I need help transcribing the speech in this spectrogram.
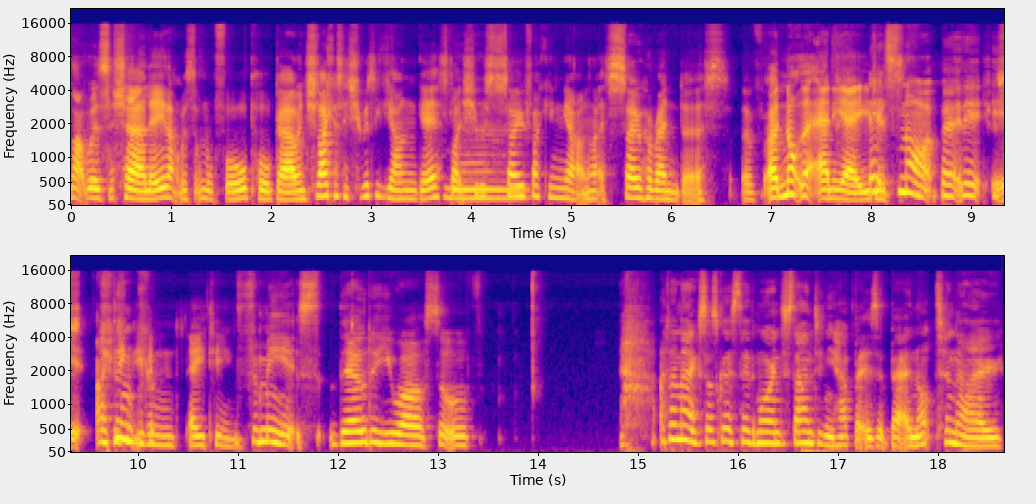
that was Shirley. That was awful, poor girl. And she, like I said, she was the youngest. Like she was so fucking young. Like so horrendous. Of uh, not that any age. It's not, but it, was- it I think even eighteen. for me, it's the older you are, sort of. I don't know, because I was going to say the more understanding you have, but is it better not to know?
